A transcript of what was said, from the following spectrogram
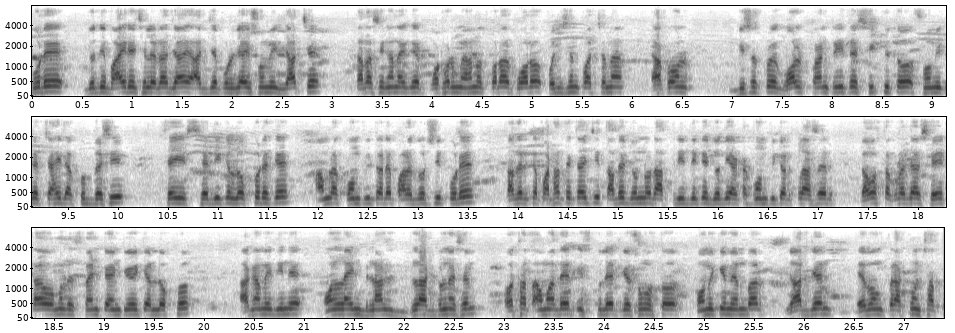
করে যদি বাইরে ছেলেরা যায়, আজ যে পর্যায় শ্রমিক যাচ্ছে, তারা সেখানে গিয়ে কঠোর মেহনত করার পরও পজিশন পাচ্ছে না। এখন বিশেষ করে গল্ফ কান্ট্রিতে শিক্ষিত শ্রমিকের চাহিদা খুব বেশি। সেই, সেদিকে লক্ষ্য রেখে আমরা কম্পিউটারে পারদর্শী করে তাদেরকে পাঠাতে চাইছি। তাদের জন্য রাত্রির দিকে যদি একটা কম্পিউটার ক্লাসের ব্যবস্থা করা যায়, সেটাও আমাদের স্প্যান টোয়েন্টি এইটের লক্ষ্য। আগামী দিনে অনলাইন ব্লাড ব্লাড ডোনেশন অর্থাৎ আমাদের স্কুলের যে সমস্ত কমিটি মেম্বার গার্জেন এবং প্রাক্তন ছাত্র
